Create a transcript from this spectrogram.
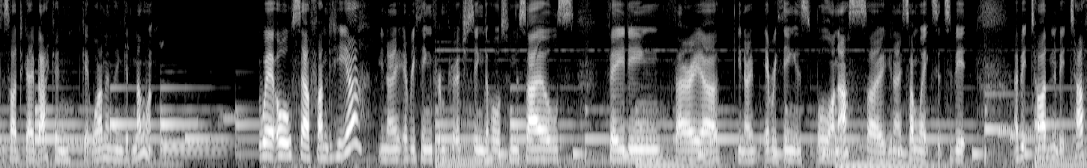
decided to go back and get one and then get another one. We're all self-funded here, you know, everything from purchasing the horse from the sales, feeding, farrier, you know, everything is all on us. So, you know, some weeks it's a bit a bit tight and a bit tough,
